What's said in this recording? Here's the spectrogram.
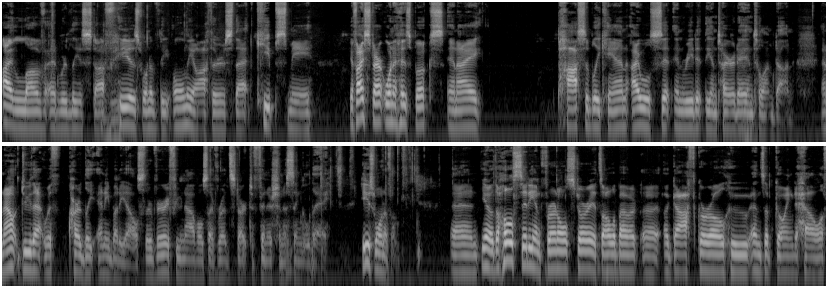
I love Edward Lee's stuff. Mm-hmm. He is one of the only authors that keeps me. If I start one of his books and I possibly can, I will sit and read it the entire day until I'm done. And I don't do that with hardly anybody else. There are very few novels I've read start to finish in a single day. He's one of them and you know the whole city infernal story it's all about uh, a goth girl who ends up going to hell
